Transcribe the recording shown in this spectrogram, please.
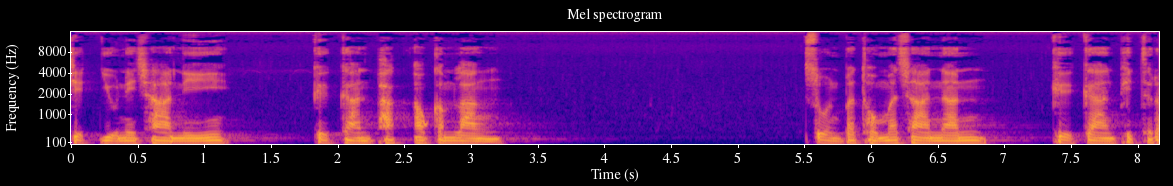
จิตอยู่ในฌานนี้ คือการพักเอากำลัง ส่วนปฐมฌานนั้น คือการพิจาร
